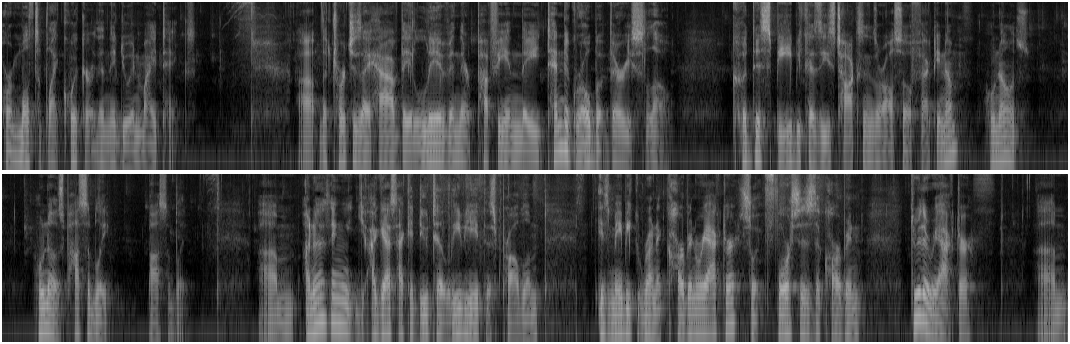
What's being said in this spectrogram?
or multiply quicker than they do in my tanks. Uh, the torches I have, they live and they're puffy and they tend to grow, but very slow. Could this be because these toxins are also affecting them? Who knows? Who knows? Possibly. Possibly. Um, another thing I guess I could do to alleviate this problem is maybe run a carbon reactor. So it forces the carbon through the reactor, um,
